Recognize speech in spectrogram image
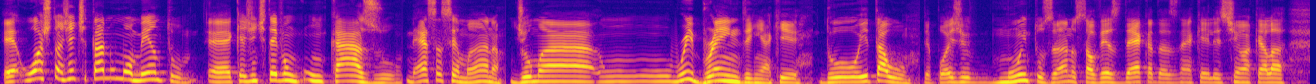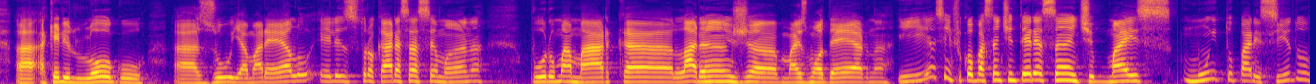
É, Washington, a gente está num momento é, que a gente teve um, um, caso nessa semana de uma um rebranding aqui do Itaú. Depois de muitos anos, talvez décadas, né, que eles tinham aquela, a, aquele logo azul e amarelo, eles trocaram essa semana por uma marca laranja, mais moderna. E assim, ficou bastante interessante, mas muito parecido,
